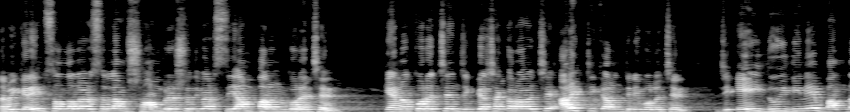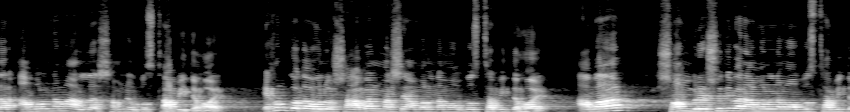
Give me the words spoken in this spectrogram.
নবী করিম সাল্লাম সম বৃহস্পতিবার সিয়াম পালন করেছেন। কেন করেছেন? জিজ্ঞাসা করা হয়েছে। আরেকটি কারণ তিনি বলেছেন যে এই দুই দিনে বান্দার আমলনামা আল্লাহর সামনে উপস্থাপিত হয়। এখন কথা হলো, শাবান মাসে আমলনামা উপস্থাপিত হয়, আবার সম বৃহস্পতিবার আমলনামা উপস্থাপিত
